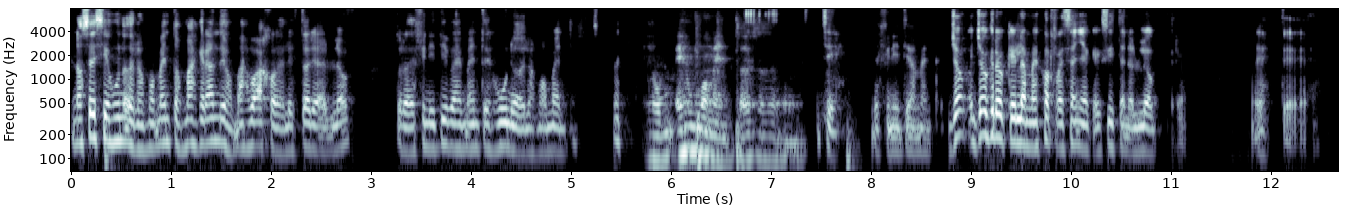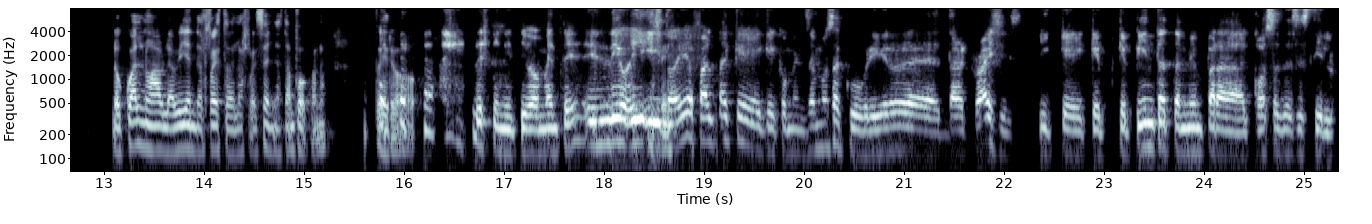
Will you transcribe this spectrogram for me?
no sé si es uno de los momentos más grandes o más bajos de la historia del blog, pero definitivamente es uno de los momentos. Es un, es un momento, eso seguro. Sí, definitivamente. Yo, yo creo que es la mejor reseña que existe en el blog, pero este, lo cual no habla bien del resto de las reseñas tampoco, ¿no? Pero definitivamente. Y, digo, y, y Sí. todavía falta que, que comencemos a cubrir eh, Dark Crisis y que, que, que pinta también para cosas de ese estilo.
